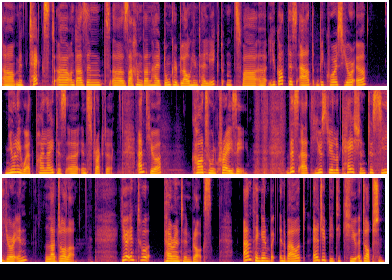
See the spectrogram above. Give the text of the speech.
äh, mit Text äh, und da sind äh, Sachen dann halt dunkelblau hinterlegt und zwar äh, You got this ad because you're a newlywed Pilates uh, instructor and you're cartoon crazy. This ad used your location to see you're in La Jolla. You're into parenting blogs and thinking about LGBTQ adoption.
